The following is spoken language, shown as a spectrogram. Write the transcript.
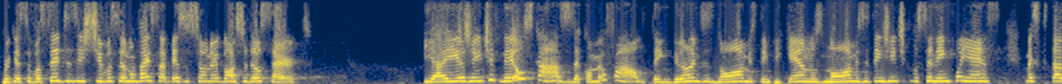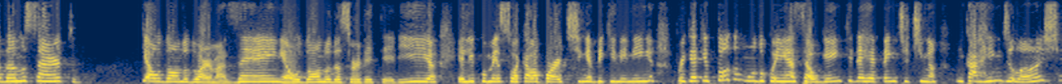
Porque se você desistir, você não vai saber se o seu negócio deu certo. E aí a gente vê os casos, é como eu falo, tem grandes nomes, tem pequenos nomes e tem gente que você nem conhece, mas que está dando certo. Que é o dono do armazém, é o dono da sorveteria. Ele começou aquela portinha pequenininha, porque aqui todo mundo conhece alguém que de repente tinha um carrinho de lanche,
